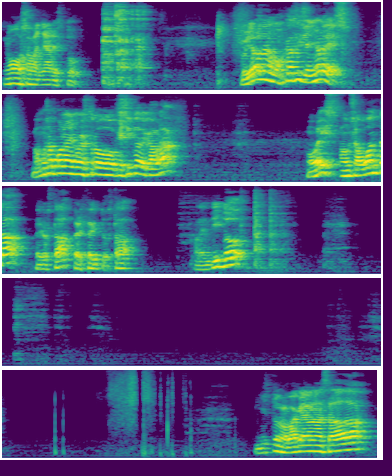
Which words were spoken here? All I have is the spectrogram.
No vamos a bañar esto. Pues ya lo tenemos casi, señores. Vamos a poner nuestro quesito de cabra. Como veis, aún se aguanta, pero está perfecto, está calentito. Y esto nos va a quedar una ensalada,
